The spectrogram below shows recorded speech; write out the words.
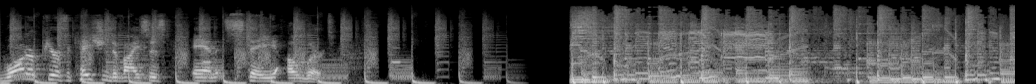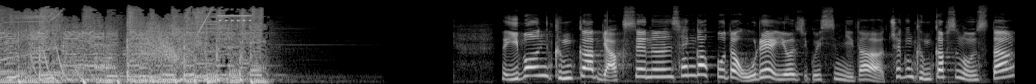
water purification devices, and stay alert. 이번 금값 약세는 생각보다 오래 이어지고 있습니다. 최근 금값은 온스당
